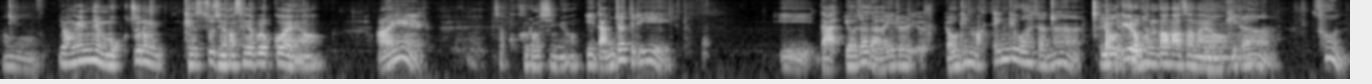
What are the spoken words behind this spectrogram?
어. 영애님 목주름 개수 제가 세볼 거예요 아니, 자꾸 그러시면 이 남자들이 이 나, 여자 나이를 여- 여긴 막 땡기고 하잖아. 여기로 뭐- 판단하잖아요 여기랑 손.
